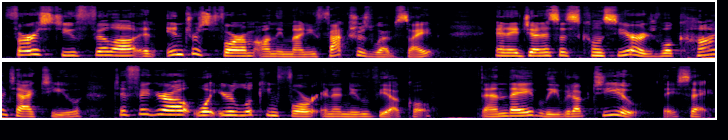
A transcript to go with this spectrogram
First, you fill out an interest form on the manufacturer's website, and a Genesis Concierge will contact you to figure out what you're looking for in a new vehicle. Then they leave it up to you, they say.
